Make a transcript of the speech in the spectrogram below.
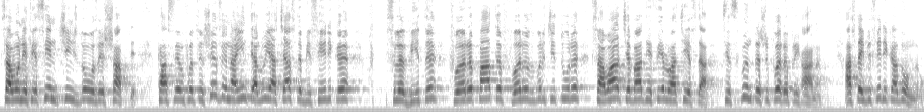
Sau în Efeseni 5, 27, ca să înfățișeze înaintea lui această biserică slăvită, fără pată, fără zbârcitură sau altceva de felul acesta, ci sfântă și fără prihană. Asta e biserica Domnului.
